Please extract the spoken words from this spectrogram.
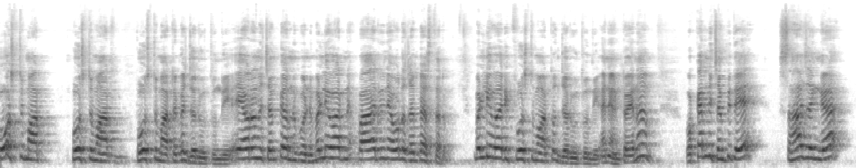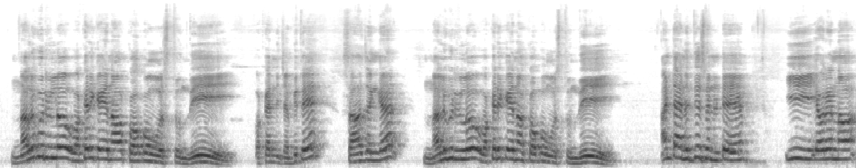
పోస్ట్ మార్ పోస్ట్ మార్ పోస్ట్ మార్టమే జరుగుతుంది. ఎవరైనా చంపారనుకోండి మళ్ళీ వారిని వారిని ఎవరో చంపేస్తారు. మళ్ళీ వారికి పోస్ట్ మార్టం జరుగుతుంది అని అంటూ అయినా ఒకరిని చంపితే సహజంగా నలుగురిలో ఒకరికైనా కోపం వస్తుంది. ఒకరిని చంపితే సహజంగా నలుగురిలో ఒకరికైనా కోపం వస్తుంది. అంటే ఆయన ఉద్దేశం ఏంటంటే ఈ ఎవరైనా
